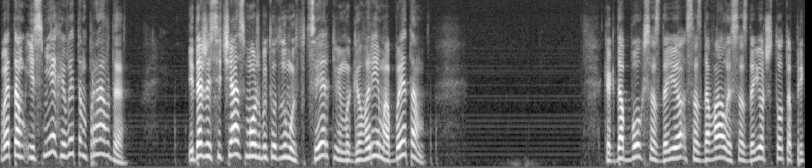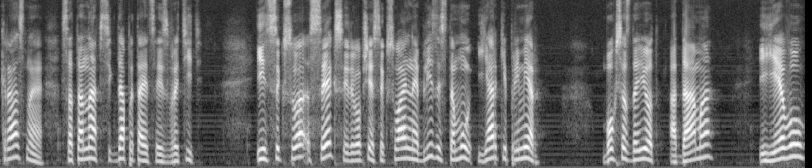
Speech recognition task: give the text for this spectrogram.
В этом и смех, и в этом правда. И даже сейчас, может быть, кто-то думает, в церкви мы говорим об этом. Когда Бог создает, создавал и создает что-то прекрасное, сатана всегда пытается извратить. И сексу... секс или вообще сексуальная близость тому яркий пример. Бог создает Адама и Еву,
